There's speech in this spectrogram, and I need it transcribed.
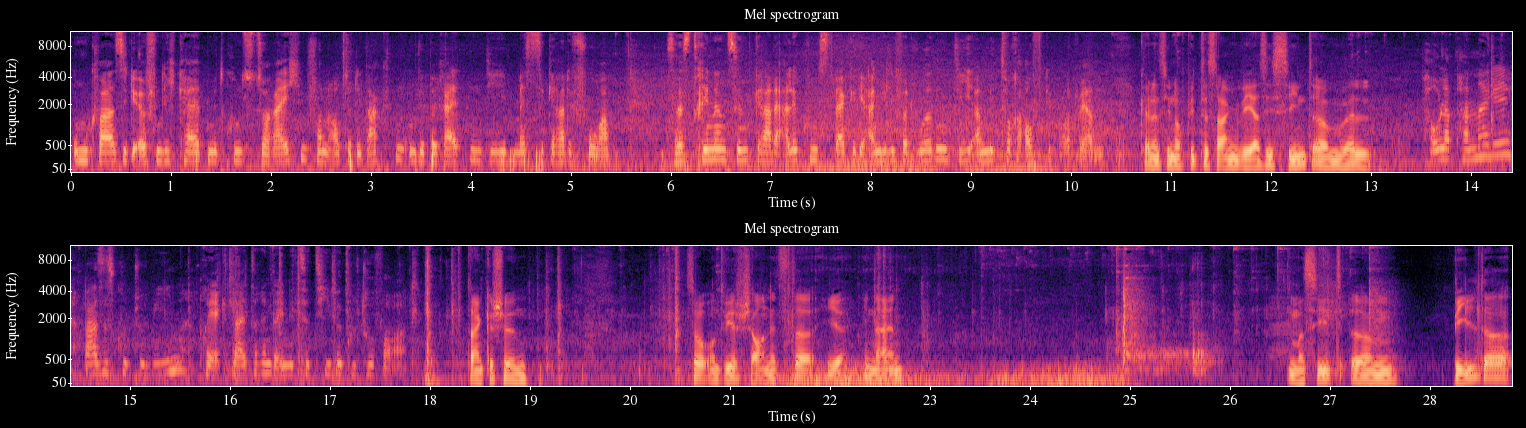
um quasi die Öffentlichkeit mit Kunst zu erreichen von Autodidakten und wir bereiten die Messe gerade vor. Das heißt, drinnen sind gerade alle Kunstwerke, die angeliefert wurden, die am Mittwoch aufgebaut werden. Können Sie noch bitte sagen, wer Sie sind? Ähm, weil Paula Pannagel, Basiskultur Wien, Projektleiterin der Initiative Kultur vor Ort. Dankeschön. So, und wir schauen jetzt da hier hinein. Man sieht ähm, Bilder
